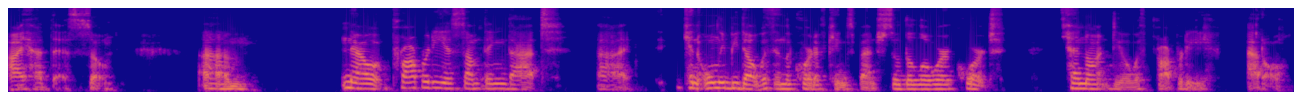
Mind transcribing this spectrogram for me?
I had this. So um, now, property is something that uh, can only be dealt with in the Court of King's Bench. So the lower court cannot deal with property at all.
